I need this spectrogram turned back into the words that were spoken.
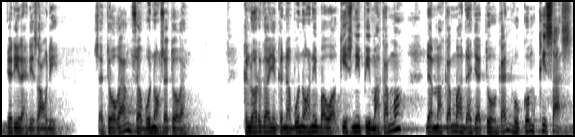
Jadilah di Saudi. Satu orang suruh bunuh satu orang keluarga yang kena bunuh ni bawa kes ni pergi mahkamah dan mahkamah dah jatuhkan hukum kisas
